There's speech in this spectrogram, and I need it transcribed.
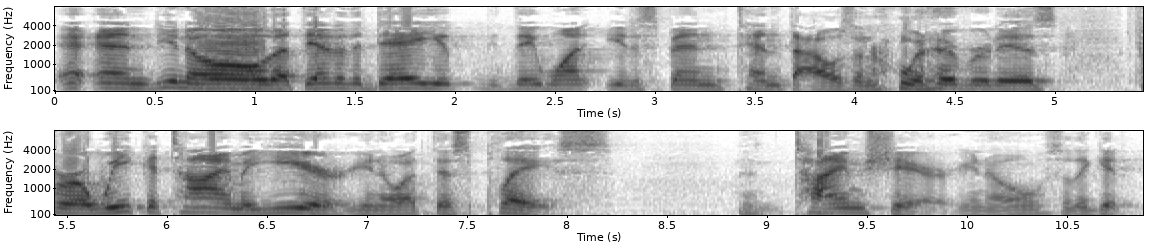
and, and, you know, at the end of the day, you, they want you to spend 10000 or whatever it is for a week at time, a year, you know, at this place timeshare, you know, so they get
